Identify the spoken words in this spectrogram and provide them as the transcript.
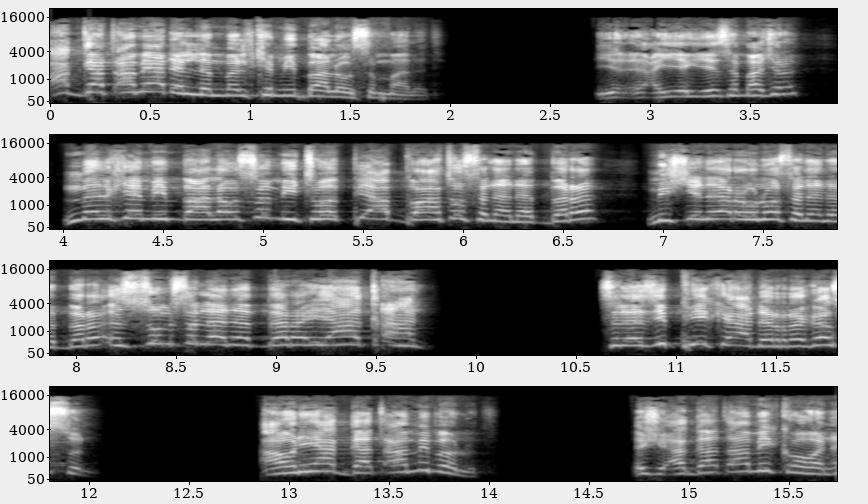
አጋጣሚ አይደለም መልክ የሚባለው ስም ማለት። የሰማችሁ መልክ የሚባለው ስም ኢትዮጵያ አባቱ ስለነበረ ሚሽነር ሆኖ ስለነበረ እሱም ስለነበረ ያውቃል ስለዚህ ፒክ ያደረገ እሱን። አሁን ይሄ አጋጣሚ በሉት። እሺ አጋጣሚ ከሆነ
